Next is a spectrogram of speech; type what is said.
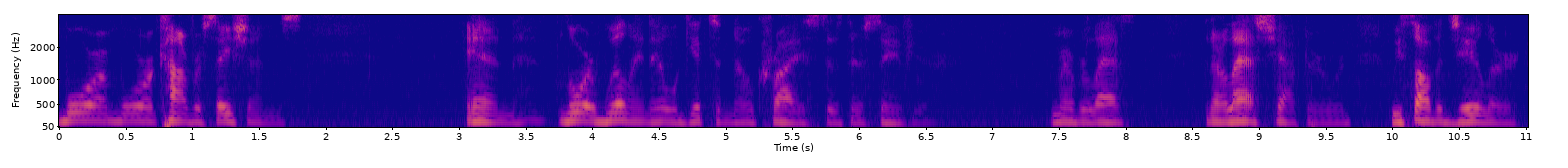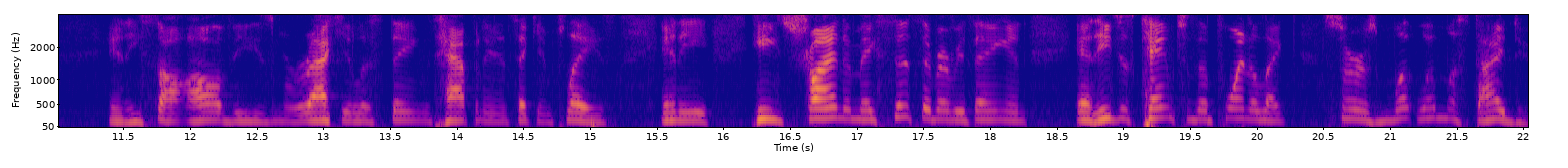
more and more conversations. And Lord willing, they will get to know Christ as their Savior. Remember last in our last chapter we saw the jailer and he saw all these miraculous things happening and taking place. And he he's trying to make sense of everything. And and he just came to the point of like sirs what, what must i do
